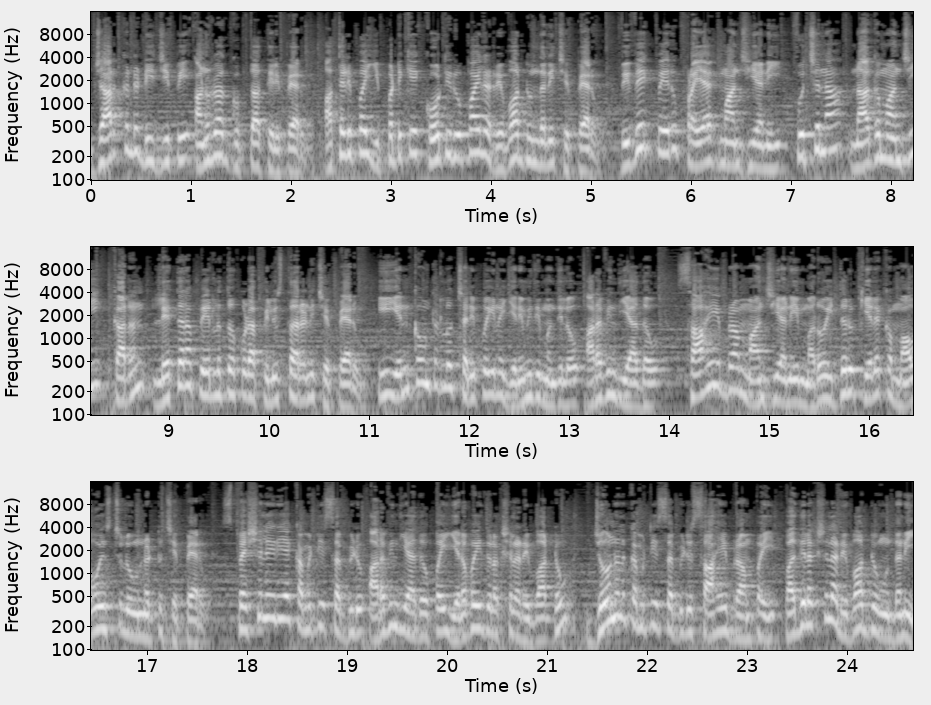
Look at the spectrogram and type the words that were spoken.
జార్ఖండ్ డీజీపీ అనురాగ్ గుప్తా తెలిపారు. అతడిపై ఇప్పటికే కోటి రూపాయల రివార్డు ఉందని చెప్పారు. వివేక్ పేరు ప్రయాగ్ మాంజీ అని ఫుచనా నాగమాంజీ కరణ్ లెతర పేర్లతో కూడా పిలుస్తారని చెప్పారు. ఈ ఎన్కౌంటర్లో చనిపోయిన ఎనిమిది మందిలో అరవింద్ యాదవ్ సాహేబ్రామ్ మాంజీ అని మరో ఇద్దరు కీలక మావోయిస్టులు ఉన్నట్టు చెప్పారు. స్పెషల్ ఏరియా కమిటీ సభ్యుడు అరవింద్ యాదవ్ పై ఇరవై ఐదు లక్షల రివార్డు జోనల్ కమిటీ సభ్యుడు సాహెబ్ రామ్ పై పది లక్షల రివార్డు ఉందని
